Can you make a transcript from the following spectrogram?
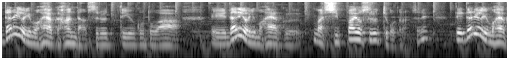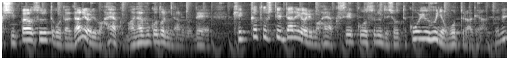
誰よりも早く判断するっていうことは、えー、誰よりも早く、まあ、失敗をするっていうことなんですよね。で誰よりも早く失敗をするってことは誰よりも早く学ぶことになるので結果として誰よりも早く成功するでしょうってこういうふうに思ってるわけなんですよね。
